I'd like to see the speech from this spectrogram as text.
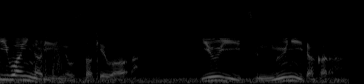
キワイナリーの酒は唯一無二だから。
